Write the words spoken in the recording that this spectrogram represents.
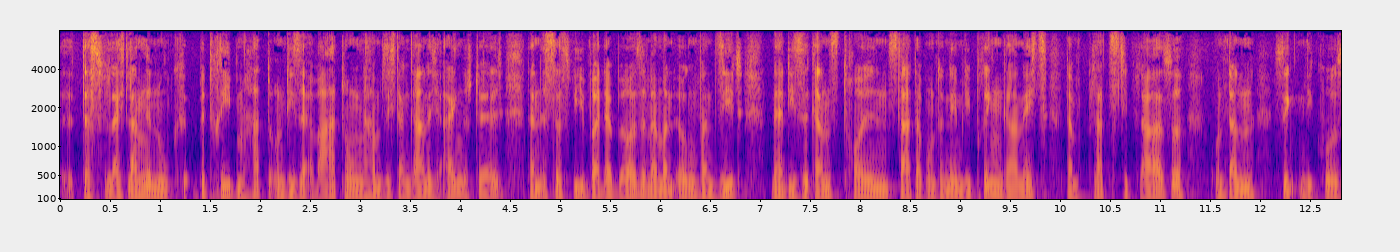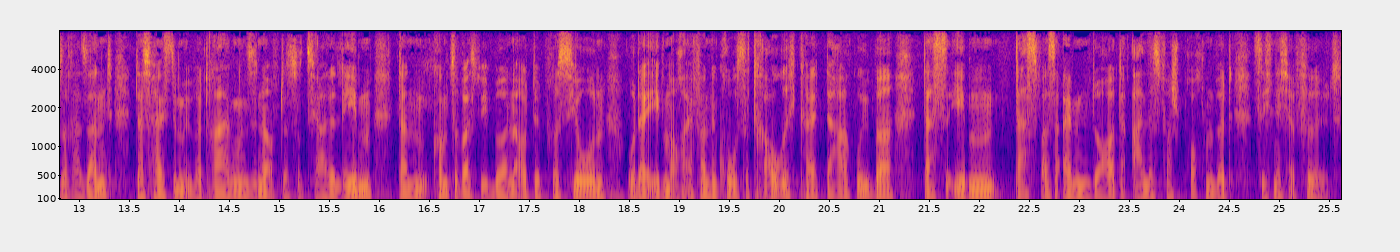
äh, das vielleicht lang genug betrieben hat und diese Erwartungen haben sich dann gar nicht eingestellt, dann ist das wie bei der Börse, wenn man irgendwann sieht, na, diese ganz tollen Startup-Unternehmen, die bringen gar nichts, dann platzt die Blase und dann sinken die Kurse rasant. Das heißt im übertragenen Sinne auf das soziale Leben, dann kommt sowas wie Burnout, Depression oder eben auch einfach eine große Traurigkeit darüber, dass eben das, was einem dort alles versprochen wird, sich nicht erfüllt.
